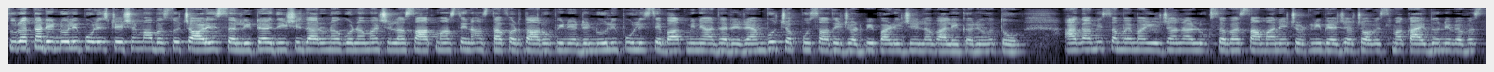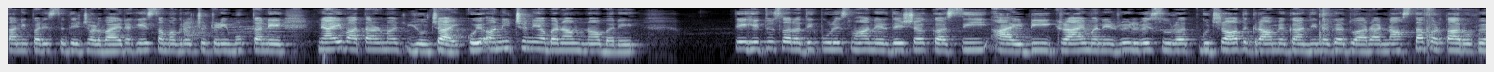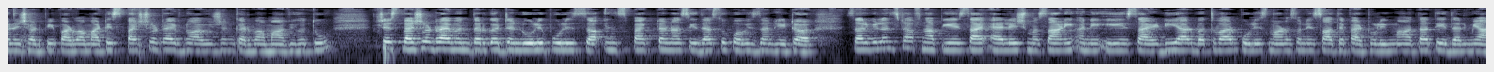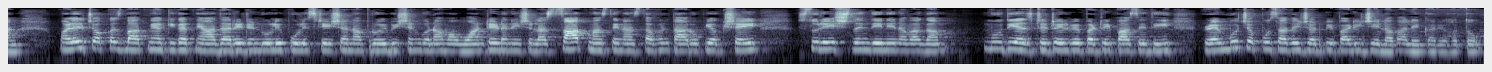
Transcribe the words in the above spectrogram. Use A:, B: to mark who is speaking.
A: સુરતના ડિંડોલી પોલીસ સ્ટેશનમાં બસો ચાળીસ લીટર દેશી દારૂના ગુનામાં છેલ્લા સાત માસથી નાસ્તા ફરતા આરોપીને ડિંડોલી પોલીસે બાતમીને આધારે રેમ્બો ચપ્પુ સાથે ઝડપી પાડી જેલ હવાલે કર્યો હતો. આગામી સમયમાં યોજાનાર લોકસભા સામાન્ય ચૂંટણી બે હજાર ચોવીસમાં કાયદો અને વ્યવસ્થાની પરિસ્થિતિ જળવાઈ રહે, સમગ્ર ચૂંટણી મુક્ત અને ન્યાયી વાતાવરણમાં યોજાય, કોઈ અનિચ્છનીય બનાવ ન બને. તે હેતુસર અધિક પોલીસ મહાનિર્દેશક સીઆઈડી ક્રાઇમ અને રેલવે સુરત, ગુજરાત ગ્રામ્ય ગાંધીનગર દ્વારા નાસ્તા ફરતા આરોપીઓને ઝડપી પાડવા માટે સ્પેશિયલ ડ્રાઇવનું આયોજન કરવામાં આવ્યું હતું, જે સ્પેશિયલ ડ્રાઇવ અંતર્ગત ડંડોલી પોલીસ ઇન્સ્પેક્ટરના સીધા સુપરવિઝન હેઠળ સર્વેલન્સ સ્ટાફના પીએસઆઈ એલ એચ મસાણી અને એએસઆઈ ડીઆર બતવાર પોલીસ માણસોની સાથે પેટ્રોલિંગમાં હતા. તે દરમિયાન મળેલ ચોક્કસ બાતમી હકીકતને આધારે ડંડોલી પોલીસ સ્ટેશનના પ્રોહિબિશન ગુનામાં વોન્ટેડ અને છેલ્લા સાત માસથી નાસ્તા ફરતા આરોપી અક્ષય સુરેશ સિંધેને નવા ગામ મોદી એસ્ટેટ રેલવે પટરી પાસેથી રેમ્બો ચપ્પુ સાથે ઝડપી પાડી જેલ હવાલે કર્યો હતો.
